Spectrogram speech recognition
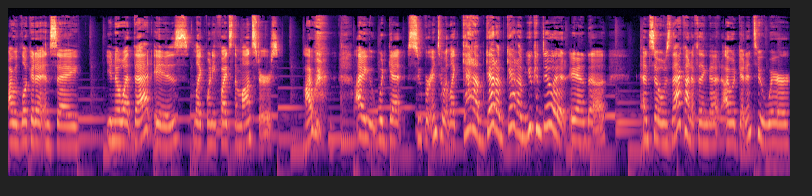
I would look at it and say, you know what that is like when he fights the monsters. I would I would get super into it like get him, get him, get him, you can do it. And uh and so it was that kind of thing that I would get into where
